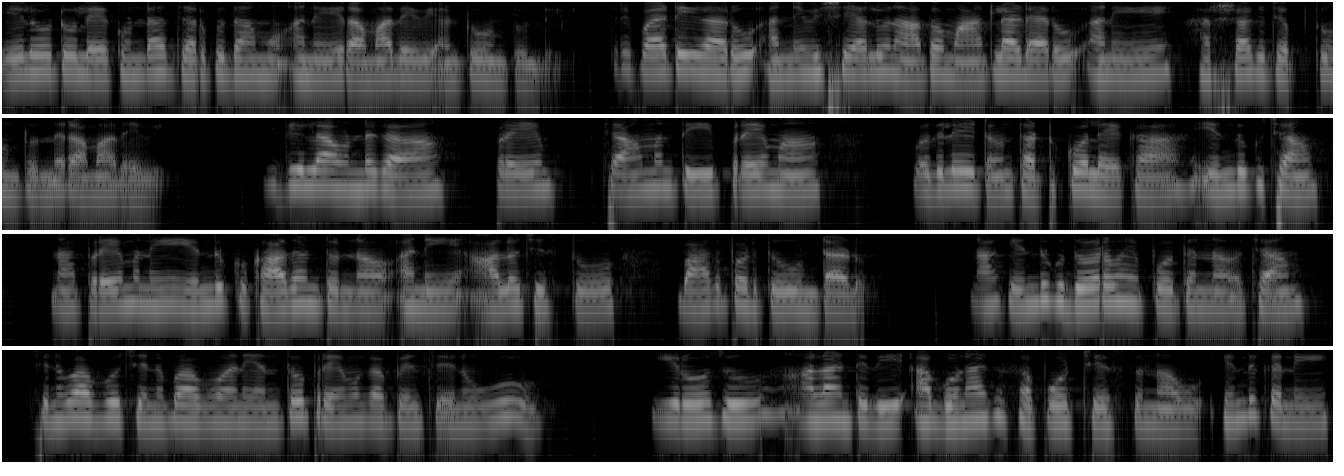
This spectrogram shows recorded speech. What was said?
ఏ లోటు లేకుండా జరుపుదాము అని రమాదేవి అంటూ ఉంటుంది. త్రిపాఠి గారు అన్ని విషయాలు నాతో మాట్లాడారు అని హర్షకి చెప్తూ ఉంటుంది రమాదేవి. ఇదిలా ఉండగా ప్రేమ్ చామంతి ప్రేమ వదిలేయటం తట్టుకోలేక ఎందుకు చా నా ప్రేమని ఎందుకు కాదంటున్నావు అని ఆలోచిస్తూ బాధపడుతూ ఉంటాడు. నాకెందుకు దూరం అయిపోతున్నావు చామ్ చిన్నబాబు చిన్నబాబు అని ఎంతో ప్రేమగా పిలిచే నువ్వు? ఈరోజు అలాంటిది ఆ గుణాకి సపోర్ట్ చేస్తున్నావు. ఎందుకని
